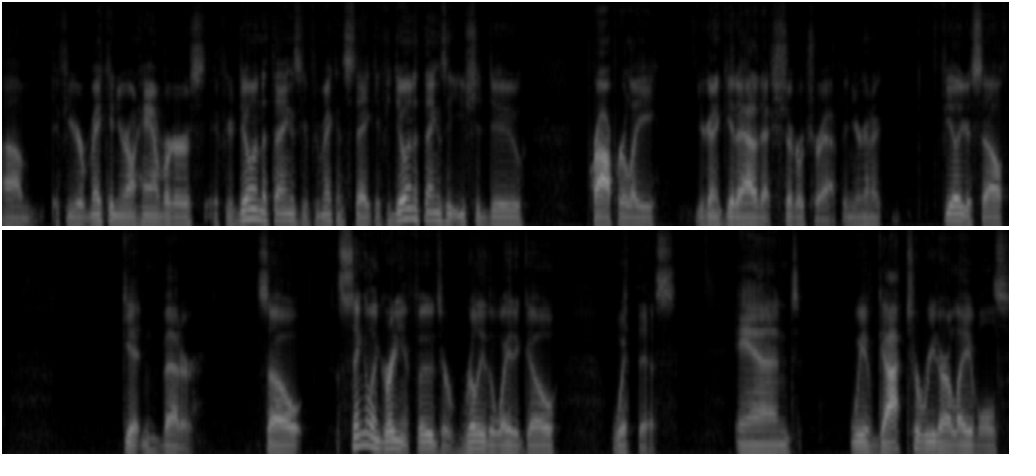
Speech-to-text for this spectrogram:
Um, if you're making your own hamburgers, if you're doing the things, if you're making steak, if you're doing the things that you should do properly, you're going to get out of that sugar trap and you're going to feel yourself getting better. So, single ingredient foods are really the way to go with this. And we have got to read our labels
